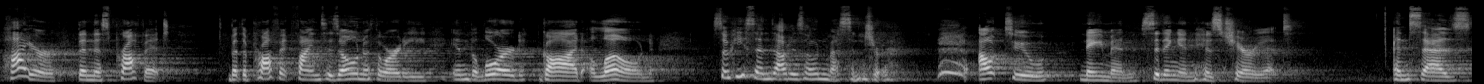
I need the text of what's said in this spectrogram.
higher than this prophet, but the prophet finds his own authority in the Lord God alone. So he sends out his own messenger out to Naaman, sitting in his chariot and says,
